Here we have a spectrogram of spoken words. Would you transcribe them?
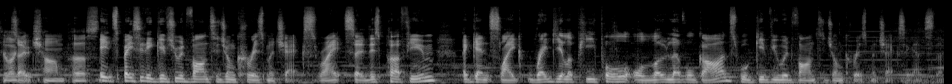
So like a charm person. It's basically gives you advantage on charisma checks, right? So this perfume against like regular people or low-level guards will give you advantage on charisma checks against them.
